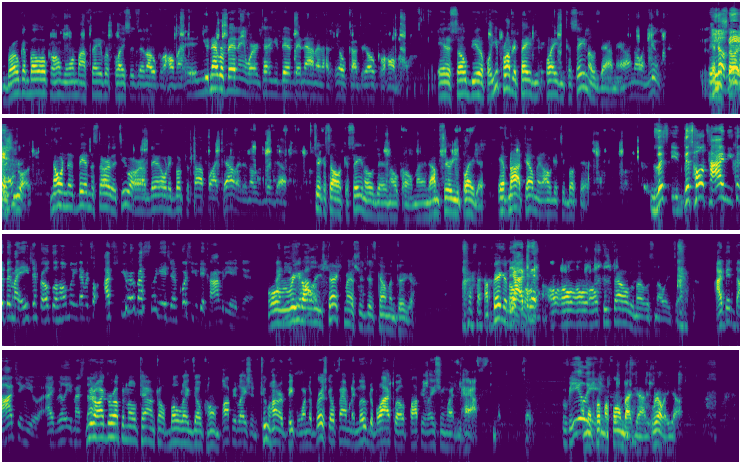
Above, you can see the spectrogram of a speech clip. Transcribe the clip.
Broken Bow, Oklahoma, one of my favorite places in Oklahoma. You never been anywhere until you did been down in that hill country, Oklahoma. It is so beautiful. You probably played played in casinos down there. I know you. You know me. You are. knowing that being the star that you are, they only booked the top flight talent in those big uh, Chickasaw casinos there in Oklahoma, and I'm sure you played it. If not, tell me and I'll get you booked there. This this whole time you could have been my agent for Oklahoma. You never told. I, you're a wrestling agent. Of course, you could be a comedy agent. Well, read all help. these text messages coming to you. I'm big enough. yeah, been, all, all, all, all 2,000 of us know each other. I've been dodging you. I really messed up. You know, I grew up in an old town called Bowlegs, Oklahoma. Population 200 people. When the Brisco family moved to Blackwell, the population went in half. So, really? I'm put my phone back down. Really, yeah.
